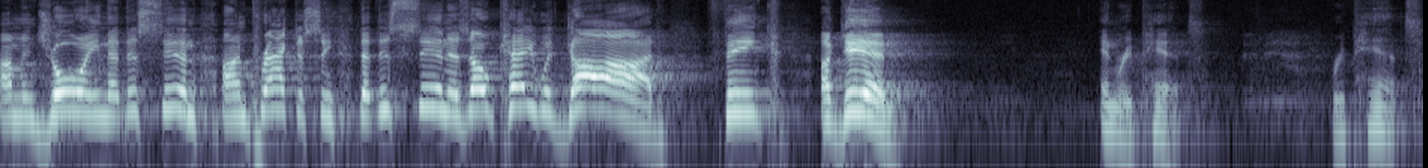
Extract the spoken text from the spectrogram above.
I'm enjoying, that this sin I'm practicing, that this sin is okay with God, think again and repent. Amen. Repent.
